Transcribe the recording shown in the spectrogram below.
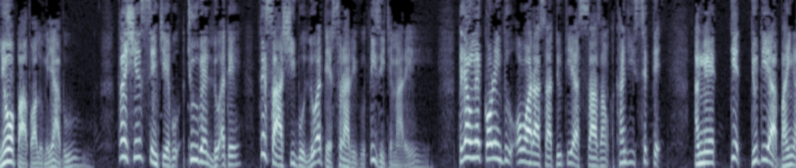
မျောပါသွားလို့မရဘူးတန်ရှင်းစင်ကြယ်ဖို့အထူးပဲလိုအပ်တယ်သစ္စာရှိဖို့လိုအပ်တယ်ဆိုတာတွေကိုသိစေချင်ပါတယ်ဒါကြောင့်လဲကောရိန္သုဩဝါဒစာဒုတိယစာဆောင်အခန်းကြီး7အငယ်1ဒုတိယဘိုင်းက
